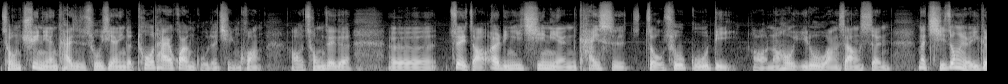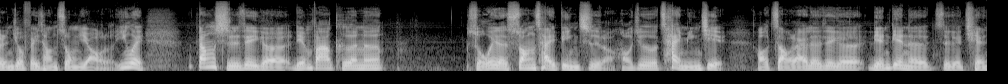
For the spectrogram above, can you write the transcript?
从去年开始出现一个脱胎换骨的情况。哦，从这个呃最早二零一七年开始走出谷底，哦，然后一路往上升。那其中有一个人就非常重要了，因为当时这个联发科呢，所谓的双蔡并置了，好，就是蔡明介，哦，找来了这个联电的这个前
